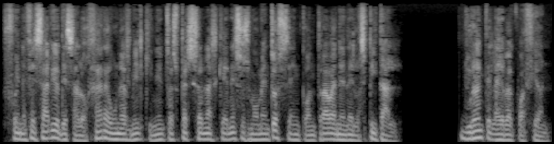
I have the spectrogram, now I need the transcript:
fue necesario desalojar a unas 1.500 personas que en esos momentos se encontraban en el hospital. Durante la evacuación,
